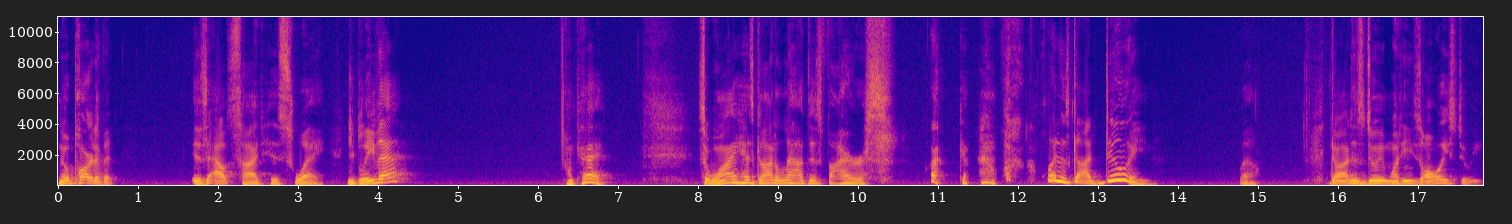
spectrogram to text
No part of it is outside His sway. Do you believe that? Okay. So, why has God allowed this virus? what is God doing? Well, God is doing what He's always doing.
